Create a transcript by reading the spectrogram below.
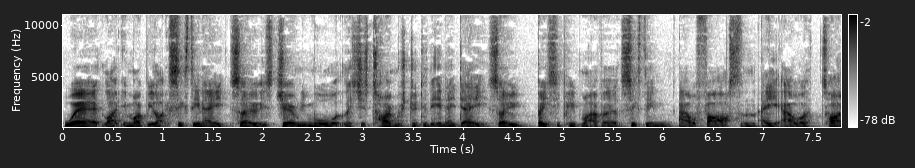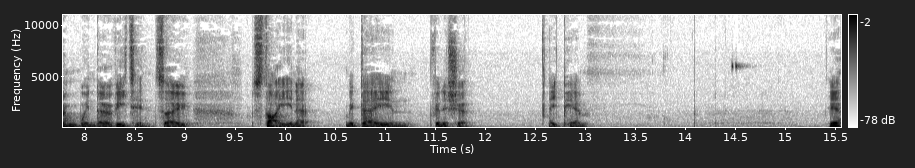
where like it might be like 16-8 so it's generally more it's just time restricted in a day so basically people might have a 16 hour fast and 8 hour time window of eating so start eating at midday and finish at 8 p.m. Yeah.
